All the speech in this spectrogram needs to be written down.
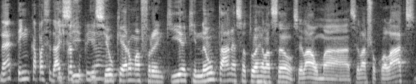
né, tem capacidade para suprir. E se eu quero uma franquia que não está nessa tua relação, sei lá, uma, sei lá, chocolates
